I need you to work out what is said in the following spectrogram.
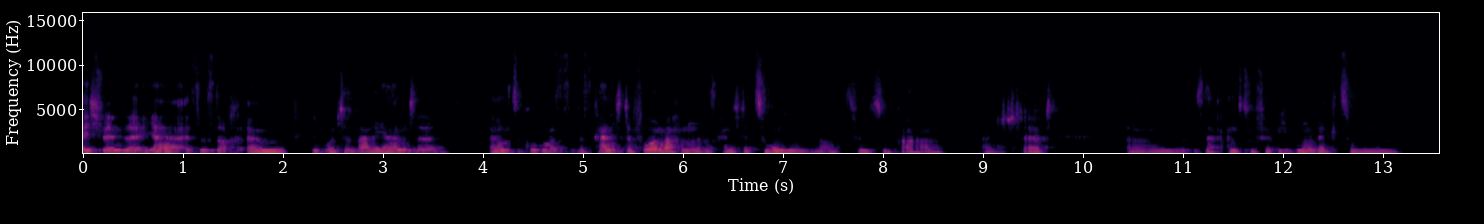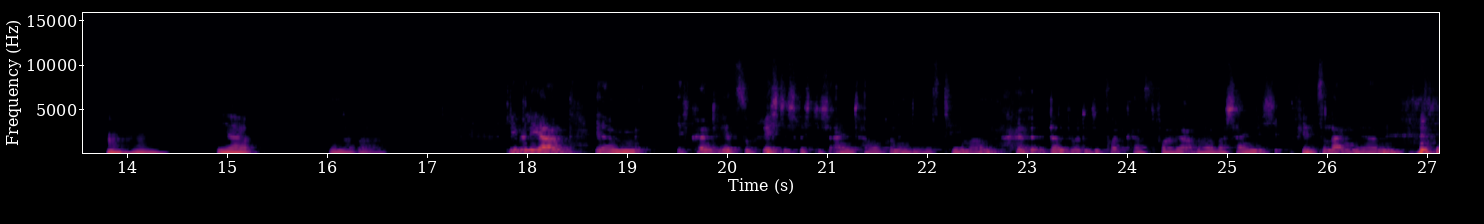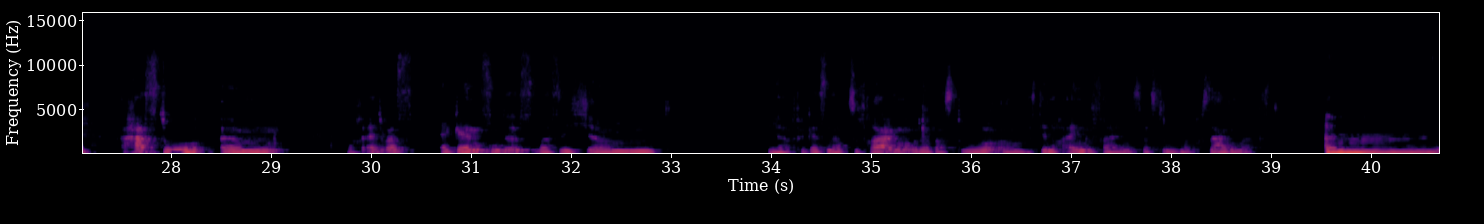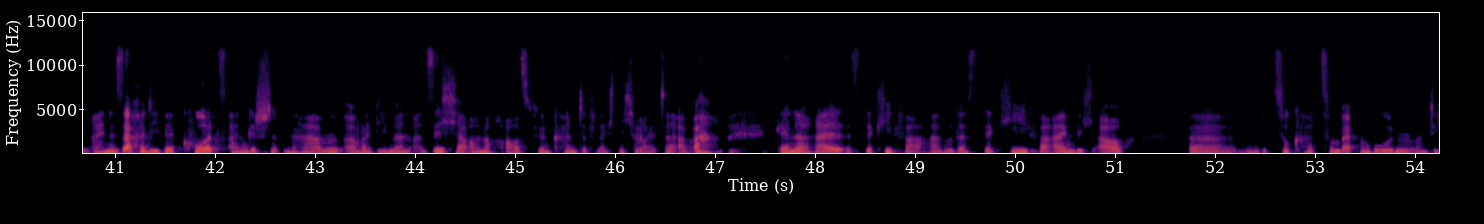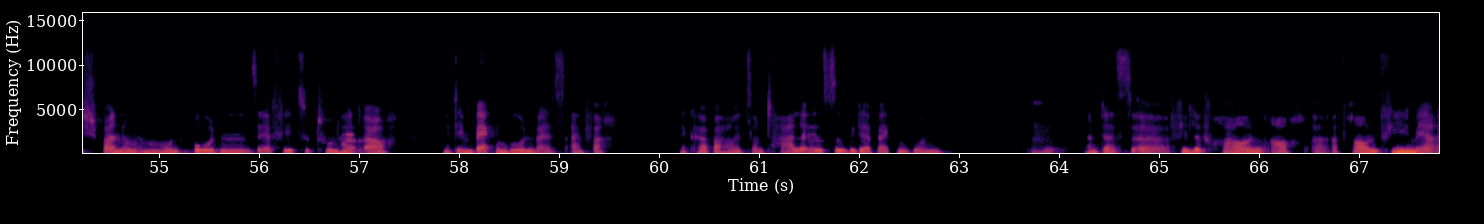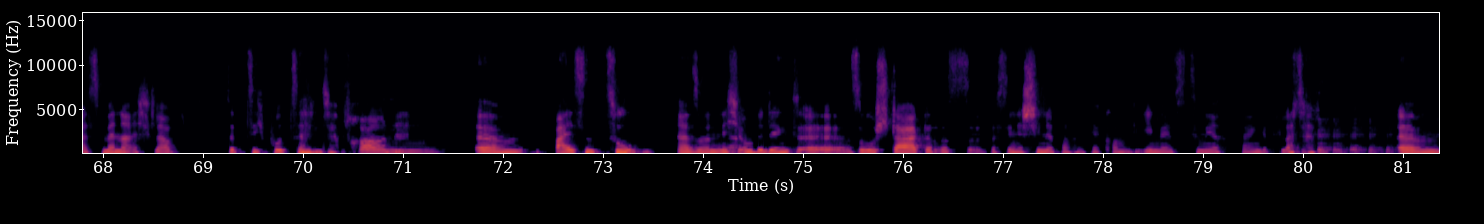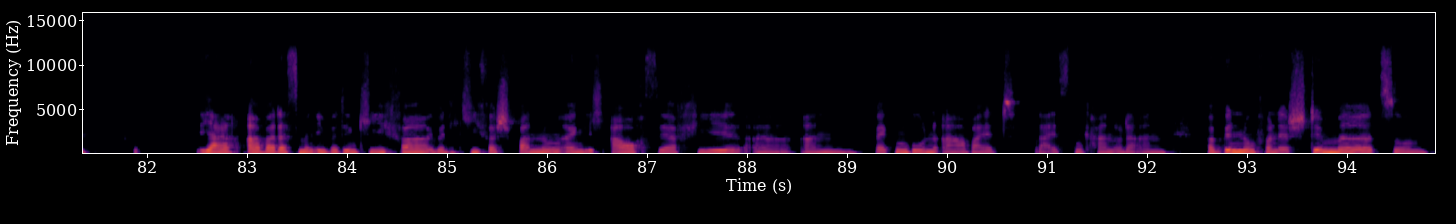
Ich finde, ja, es ist doch ähm, eine gute Variante, ähm, zu gucken, was, was kann ich davor machen oder was kann ich dazu nehmen. Ne? Das finde ich super, anstatt ähm, Sachen zu verbieten und wegzunehmen. Mhm. Ja. Wunderbar. Liebe Lea, ähm, ich könnte jetzt so richtig, richtig eintauchen in dieses Thema. Dann würde die Podcast-Folge aber wahrscheinlich viel zu lang werden. Hast du ähm, noch etwas Ergänzendes, was ich ähm, ja, vergessen habe zu fragen oder was du, ähm, was dir noch eingefallen ist, was du noch sagen magst? Ähm, eine Sache, die wir kurz angeschnitten haben, aber die man sicher auch noch ausführen könnte, vielleicht nicht heute, aber generell ist der Kiefer. Also, dass der Kiefer eigentlich auch äh, einen Bezug hat zum Beckenboden und die Spannung im Mundboden sehr viel zu tun hat, auch mit dem Beckenboden, weil es einfach eine Körperhorizontale ist, so wie der Beckenboden. Mhm. Und dass äh, viele Frauen, auch äh, Frauen viel mehr als Männer, ich glaube, 70 Prozent der Frauen mhm. ähm, beißen zu. Also nicht ja. unbedingt äh, so stark, dass, es, dass sie eine Schiene brauchen. Hier kommen die E-Mails zu mir reingeflattert. ähm, ja, aber dass man über den Kiefer, über die Kieferspannung eigentlich auch sehr viel äh, an Beckenbodenarbeit leisten kann oder an Verbindung von der Stimme zum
